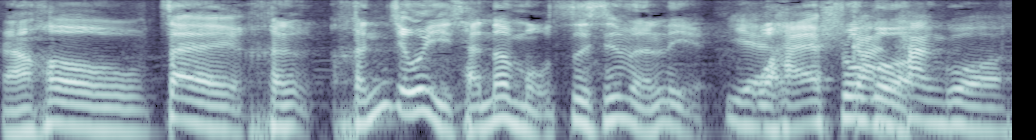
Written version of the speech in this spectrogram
然后在很很久以前的某次新闻里，我还说感过叹过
